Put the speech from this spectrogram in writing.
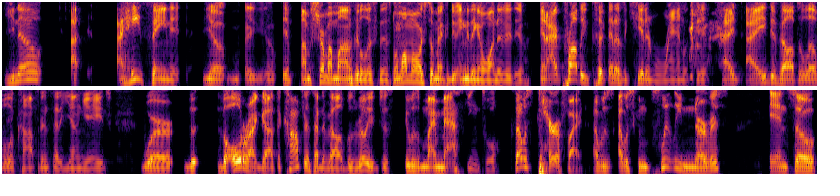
You know, I, I hate saying it you know, uh, if, I'm sure my mom's gonna listen to this. My mom always told me I could do anything I wanted to do, and I probably took that as a kid and ran with it. I I developed a level of confidence at a young age where the the older I got, the confidence I developed was really just it was my masking tool because I was terrified. I was I was completely nervous, and so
